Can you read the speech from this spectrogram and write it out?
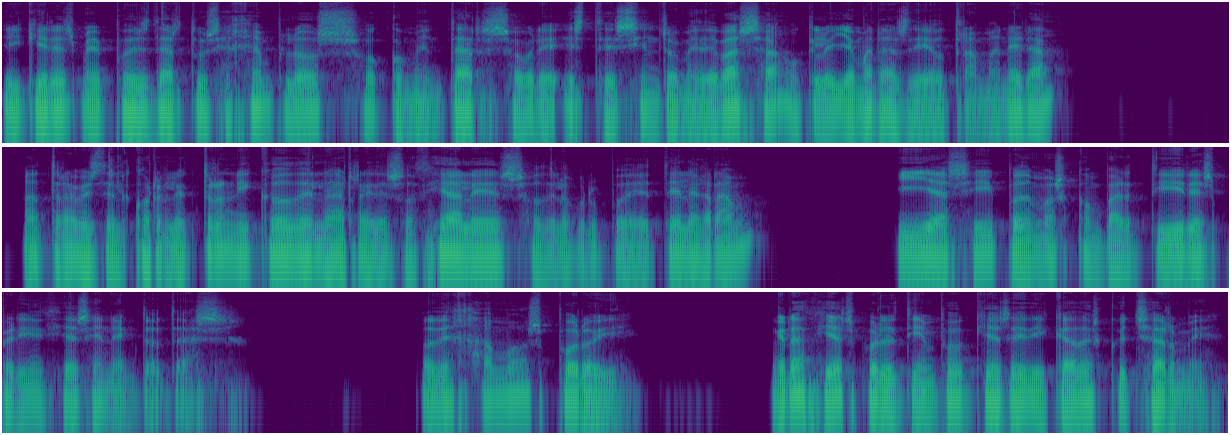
Si quieres, me puedes dar tus ejemplos o comentar sobre este síndrome de Basa, o que lo llamarás de otra manera, a través del correo electrónico, de las redes sociales o del grupo de Telegram, y así podemos compartir experiencias y anécdotas. Lo dejamos por hoy. Gracias por el tiempo que has dedicado a escucharme.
